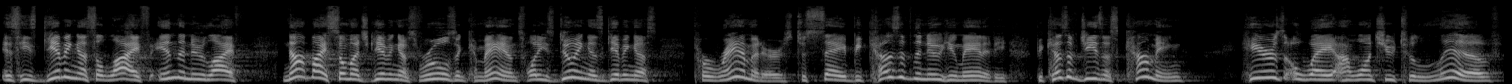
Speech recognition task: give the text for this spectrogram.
is he's giving us a life in the new life, not by so much giving us rules and commands. What he's doing is giving us parameters to say, because of the new humanity, because of Jesus coming, here's a way I want you to live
